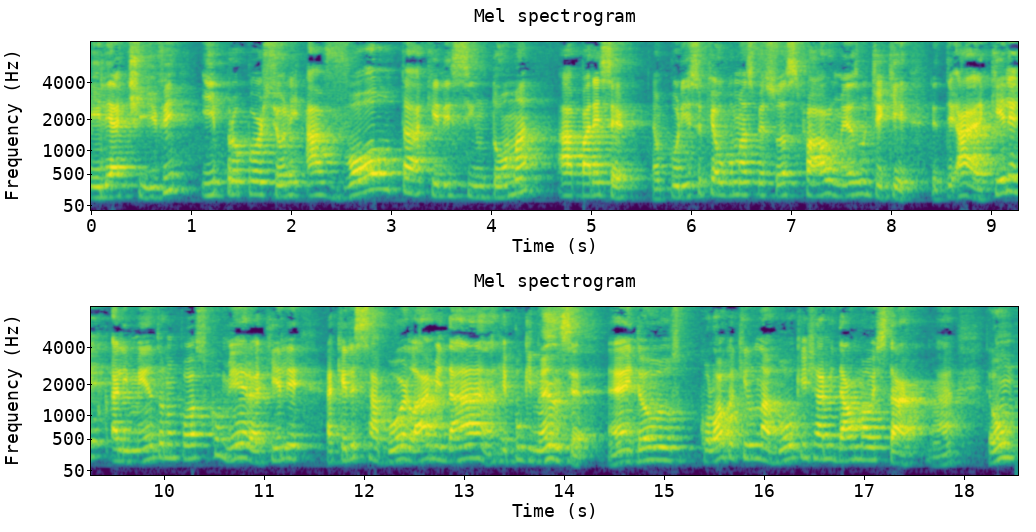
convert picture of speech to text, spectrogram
ele ative e proporcione a volta àquele sintoma a aparecer. Então por isso que algumas pessoas falam mesmo de que ah, aquele alimento eu não posso comer, aquele, aquele sabor lá me dá repugnância, né? então eu coloco aquilo na boca e já me dá um mal-estar. Né? Então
